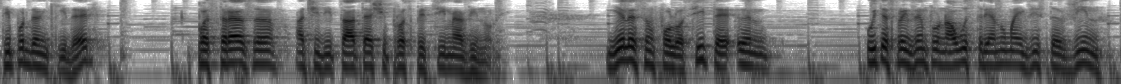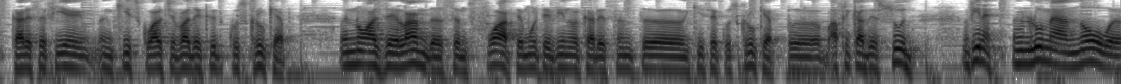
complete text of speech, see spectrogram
tipuri de închideri păstrează aciditatea și prospețimea vinului. Ele sunt folosite în Uite, spre exemplu, în Austria nu mai există vin care să fie închis cu altceva decât cu screw cap. În Noua Zeelandă sunt foarte multe vinuri care sunt uh, închise cu screw cap. Uh, Africa de Sud, în fine, în lumea nouă,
